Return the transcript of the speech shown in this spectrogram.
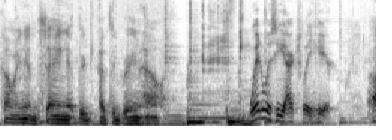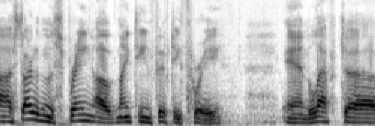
coming and staying at the, at the greenhouse. When was he actually here? Uh, started in the spring of 1953 and left uh,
